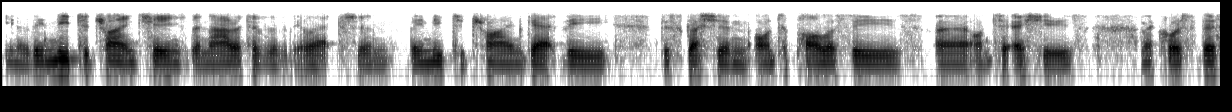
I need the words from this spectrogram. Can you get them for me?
you know, they need to try and change the narrative of the election. They need to try and get the discussion onto policies, uh, onto issues. And of course, this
